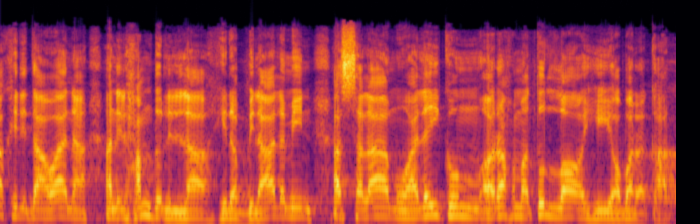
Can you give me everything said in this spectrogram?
আখিরি দাওয়ানা আনিল হামদুলিল্লাহ হিরব্বিল আলমিন, আসসালামু আলাইকুম আ রহমতুল্লাহি অবরাকাত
